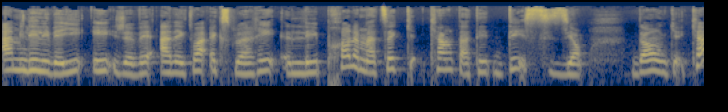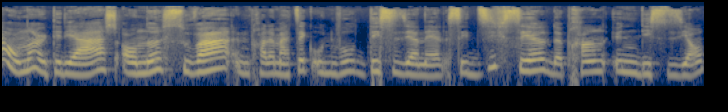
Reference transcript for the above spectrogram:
Amélie Léveillé et je vais avec toi explorer les problématiques quant à tes décisions. Donc, quand on a un TDAH, on a souvent une problématique au niveau décisionnel. C'est difficile de prendre une décision.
